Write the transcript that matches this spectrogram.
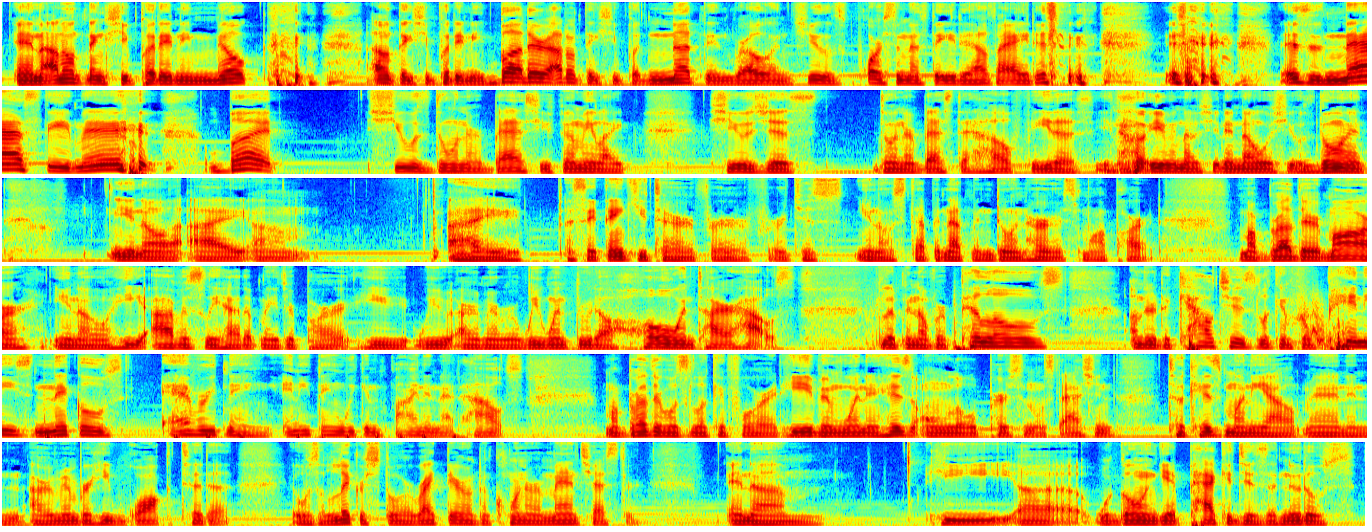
And I don't think she put any milk. I don't think she put any butter. I don't think she put nothing, bro. And she was forcing us to eat it. I was like, hey, this, this, this is nasty, man. But she was doing her best. You feel me? Like she was just doing her best to help feed us, you know, even though she didn't know what she was doing. You know, I, um, I I say thank you to her for for just you know stepping up and doing her small part. My brother Mar, you know, he obviously had a major part. He we I remember we went through the whole entire house, flipping over pillows, under the couches, looking for pennies, nickels, everything, anything we can find in that house. My brother was looking for it. He even went in his own little personal stash and took his money out, man. And I remember he walked to the, it was a liquor store right there on the corner of Manchester. And um, he uh, would go and get packages of noodles.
